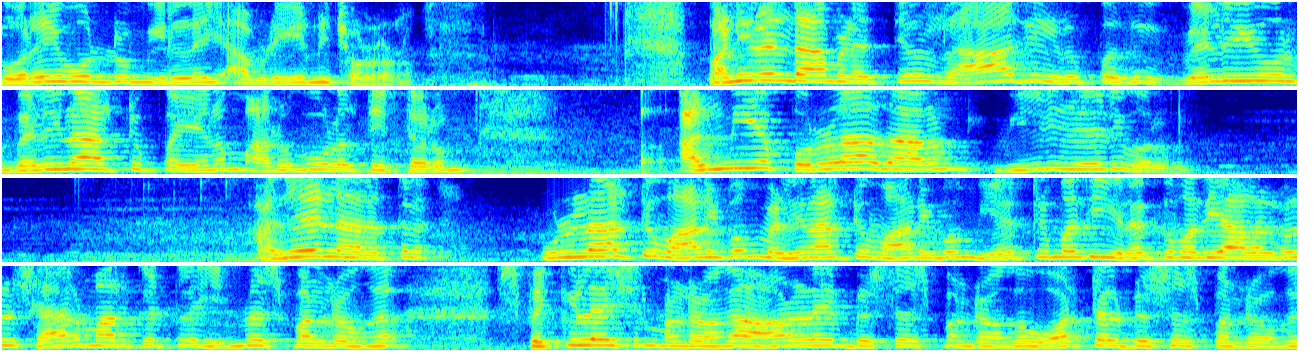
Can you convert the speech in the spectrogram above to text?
குறைவொன்றும் இல்லை அப்படின்னு சொல்லணும். பனிரெண்டாம் இடத்தில் ராகு இருப்பது வெளியூர் வெளிநாட்டு பயணம் அனுகூலத்தை தரும். அந்நிய பொருளாதாரம் வீடு தேடி வரும். அதே நேரத்தில் உள்நாட்டு வாணிபம் வெளிநாட்டு வாணிபம் ஏற்றுமதி இறக்குமதியாளர்கள் ஷேர் மார்க்கெட்டில் இன்வெஸ்ட் பண்ணுறவங்க ஸ்பெக்குலேஷன் பண்ணுறவங்க ஆன்லைன் பிஸ்னஸ் பண்ணுறவங்க ஹோட்டல் பிஸ்னஸ் பண்ணுறவங்க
